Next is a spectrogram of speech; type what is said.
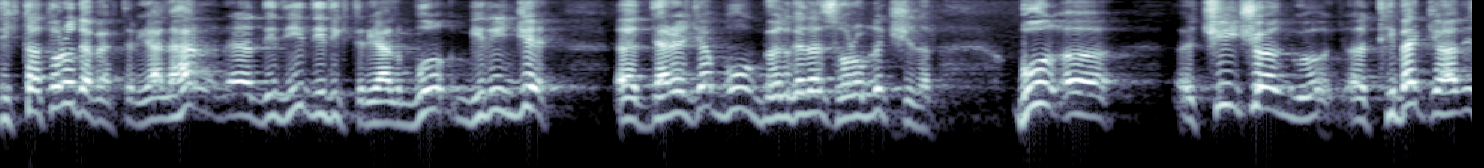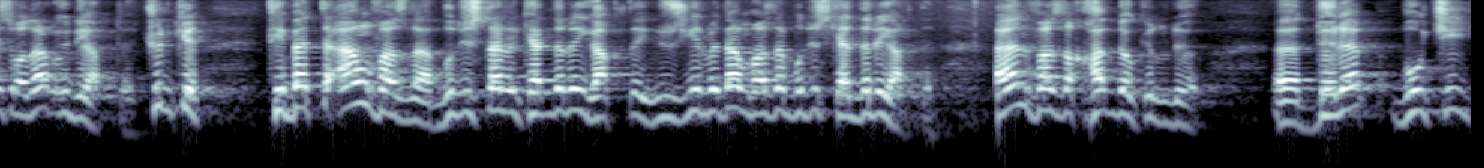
diktatörü demektir. Yani her e, dediği didiktir. Yani bu birinci e, derece bu bölgeden sorumlu kişidir. Bu e, Çin Çöngü e, Tibet cihadisi olarak ünlü yaptı. Çünkü Tibet'te en fazla Budistlerin kendini yaktı. 120'den fazla Budist kendini yaktı. En fazla kan döküldü e, dönem bu Çin,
